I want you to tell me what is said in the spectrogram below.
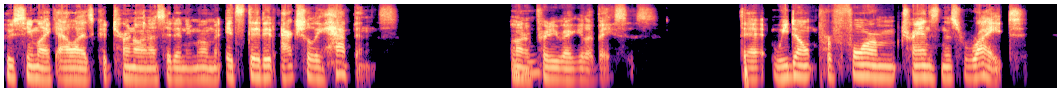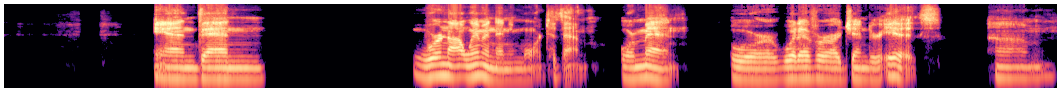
who seem like allies could turn on us at any moment. It's that it actually happens mm-hmm. on a mm-hmm. pretty regular basis. That we don't perform transness right. And then we're not women anymore to them or men or whatever our gender is. Um,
